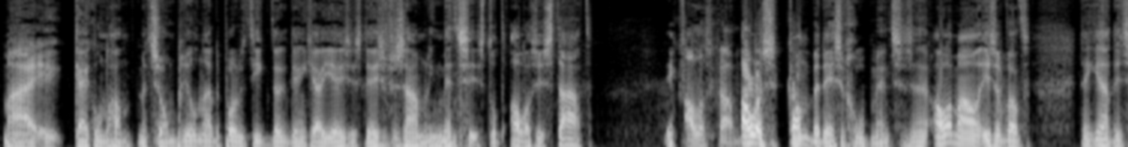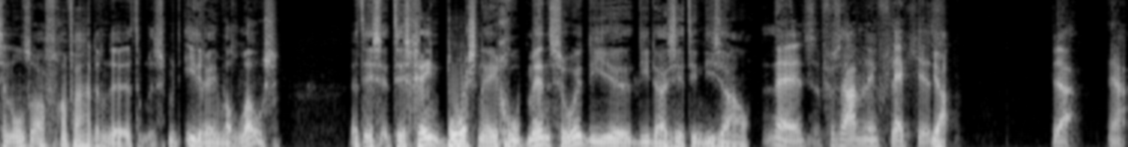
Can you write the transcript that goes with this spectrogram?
Maar ik kijk onderhand met zo'n bril naar de politiek dat ik denk, ja jezus, deze verzameling mensen is tot alles in staat. Alles kan. Alles kan bij deze groep mensen. Zijn- Allemaal is er wat, ik denk ja, dit zijn onze afgevaardigden. Het is met iedereen wat loos. Het is, het is geen doorsnee groep mensen hoor, die, eh, die daar zit in die zaal. Nee, het is een verzameling vlekjes. Ja. Ja, ja.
